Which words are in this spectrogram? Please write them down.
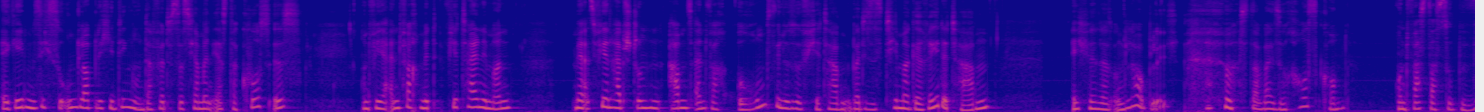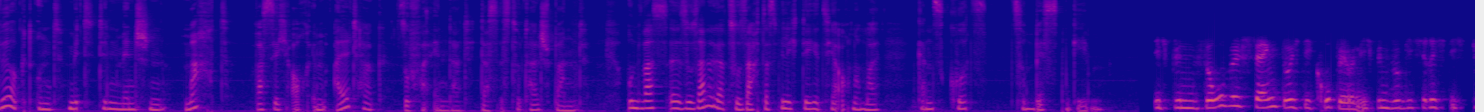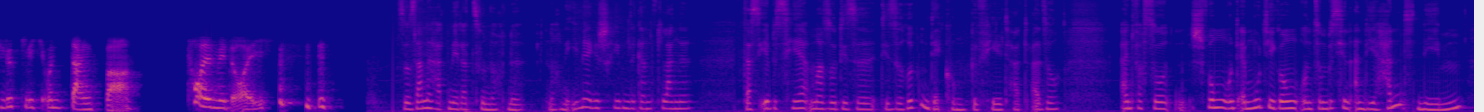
ergeben sich so unglaubliche Dinge. Und dafür, dass das ja mein erster Kurs ist und wir einfach mit vier Teilnehmern mehr als viereinhalb Stunden abends einfach rumphilosophiert haben, über dieses Thema geredet haben, ich finde das unglaublich, was dabei so rauskommt und was das so bewirkt und mit den Menschen macht, was sich auch im Alltag so verändert. Das ist total spannend. Und was äh, Susanne dazu sagt, das will ich dir jetzt hier auch nochmal ganz kurz zum Besten geben ich bin so beschenkt durch die Gruppe und ich bin wirklich richtig glücklich und dankbar. Toll mit euch. Susanne hat mir dazu noch eine noch eine E-Mail geschrieben, eine ganz lange, dass ihr bisher immer so diese, diese Rückendeckung gefehlt hat. Also einfach so Schwung und Ermutigung und so ein bisschen an die Hand nehmen,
